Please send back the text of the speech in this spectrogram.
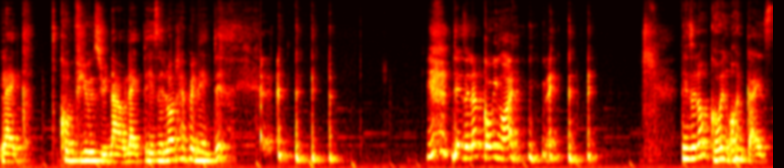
like confuse you now. Like there's a lot happening. there's a lot going on. there's a lot going on, guys.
